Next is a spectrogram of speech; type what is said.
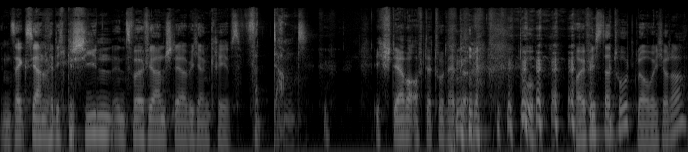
In sechs Jahren werde ich geschieden, in zwölf Jahren sterbe ich an Krebs. Verdammt ich sterbe auf der Toilette. du, häufigster Tod, glaube ich, oder?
